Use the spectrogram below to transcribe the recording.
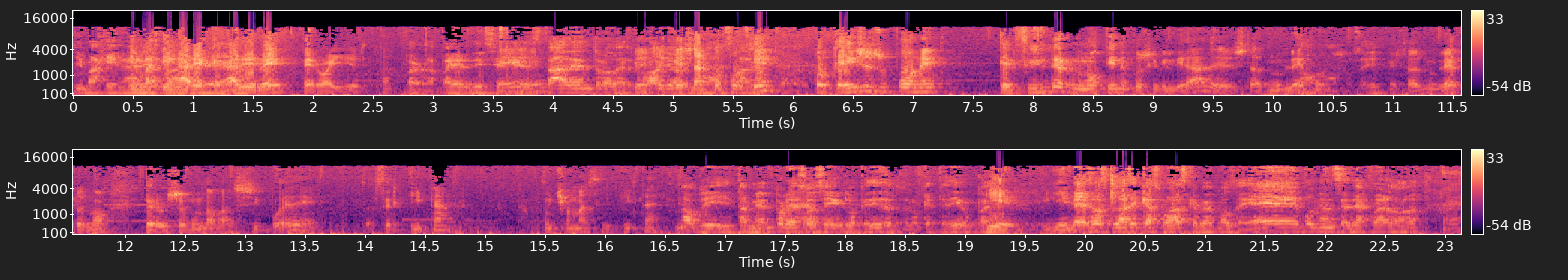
Imaginaria, imaginaria que nadie ve, pero ahí está. Pero la Payer dice, está dentro del rollo. exacto, no ¿por qué? Porque ahí se supone que el fielder no tiene posibilidades, estás muy lejos, no, sí. estás muy lejos, ¿no? Pero el segunda base sí puede, está cerquita, está mucho más cerquita. No, sí, y también por eso sí, lo que dices, lo que te digo, pues, Y el- y el- de esas clásicas jugadas que vemos de, eh, pónganse de acuerdo, ¿no? Eh.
